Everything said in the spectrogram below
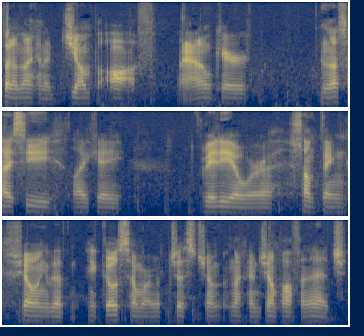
But I'm not to jump off. I don't care. Unless I see, like, a video or something showing that it goes somewhere, I'm just jump. I'm not to jump off an edge.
